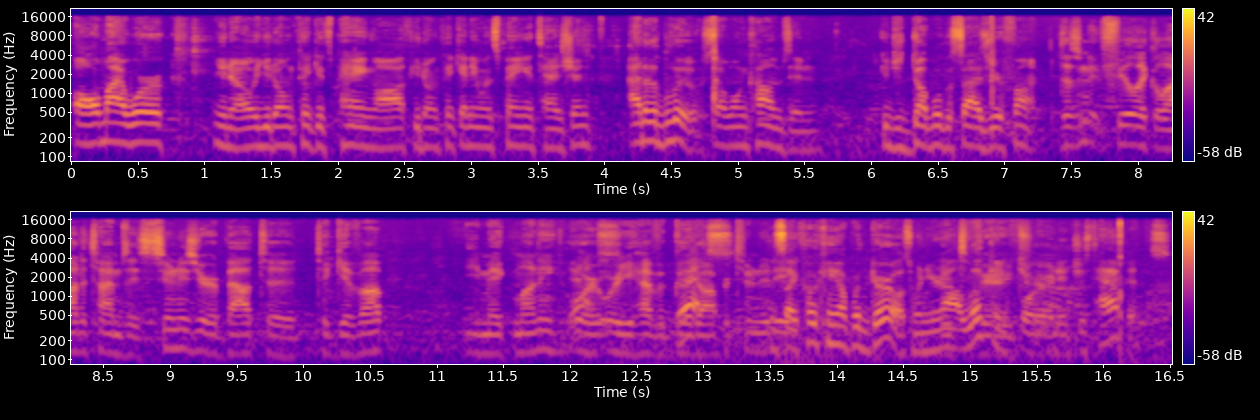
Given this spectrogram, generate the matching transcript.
all my work, you know, you don't think it's paying off. You don't think anyone's paying attention. Out of the blue, someone comes and you could just double the size of your fund. Doesn't it feel like a lot of times as soon as you're about to, to give up, you make money or, or you have a good Yes. opportunity? It's like hooking up with girls. When you're not It's looking for true. it, it just happens.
